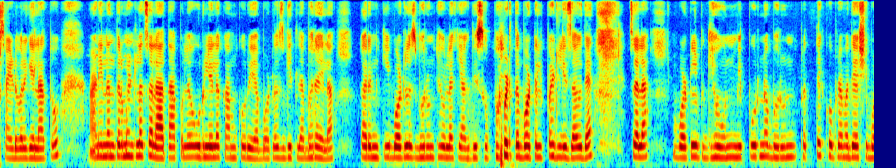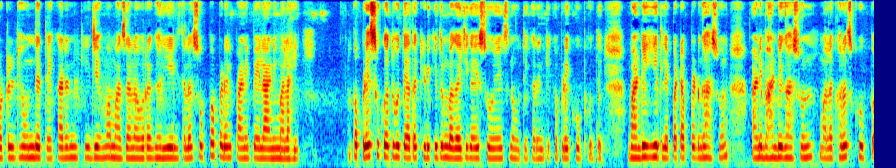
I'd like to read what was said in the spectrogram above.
साईडवर गेला तो. आणि नंतर म्हटलं चला आता आपलं उरलेलं काम करूया बॉटल्स घेतल्या भरायला. कारण की बॉटल्स भरून ठेवला की अगदी सोपं पडतं बॉटल पडली जाऊ द्या. चला बॉटल घेऊन मी पूर्ण भरून प्रत्येक कोपऱ्यामध्ये अशी बॉटल ठेवून देते. कारण की जेव्हा माझा नवरा घरी येईल त्याला सोपं पडेल पाणी प्यायला आणि मलाही. कपडे सुकत होते. आता खिडकीतून बघायची काही सोयच नव्हती कारण की कपडे खूप होते. भांडी घेतले पटापट घासून आणि भांडी घासून मला खरंच खूप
